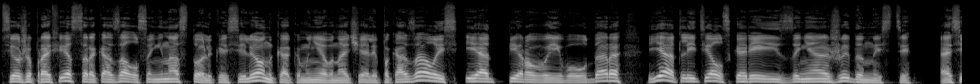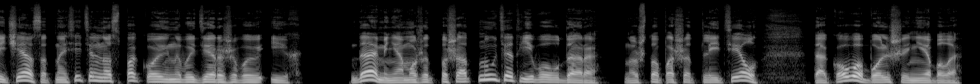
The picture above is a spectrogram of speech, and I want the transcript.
Все же профессор оказался не настолько силен, как мне вначале показалось, и от первого его удара я отлетел скорее из-за неожиданности, а сейчас относительно спокойно выдерживаю их. Да, меня может пошатнуть от его удара, но что летел, такого больше не было.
